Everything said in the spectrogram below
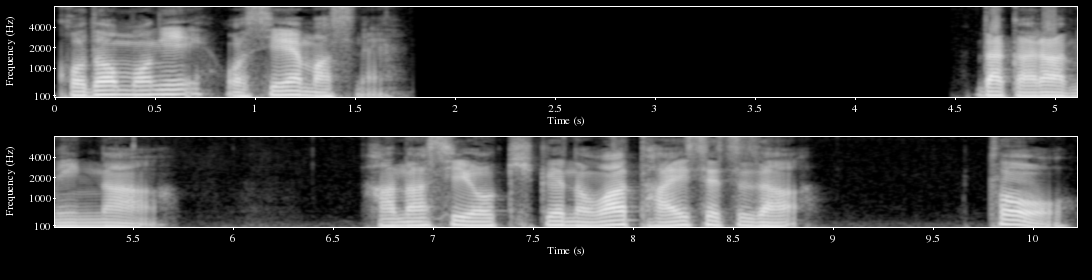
子供に教えますね。だからみんな、話を聞くのは大切だ、と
